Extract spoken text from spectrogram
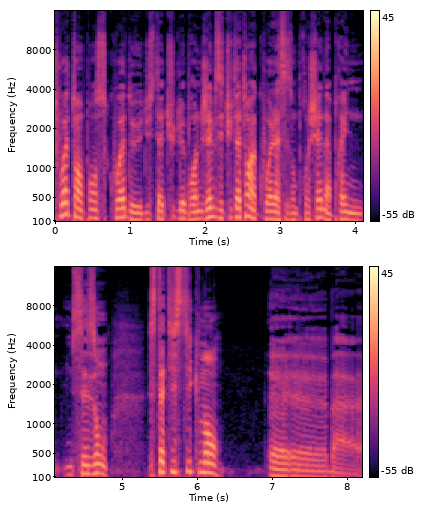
toi, t'en penses quoi du statut de LeBron James et tu t'attends à quoi la saison prochaine après une, saison statistiquement euh, bah,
